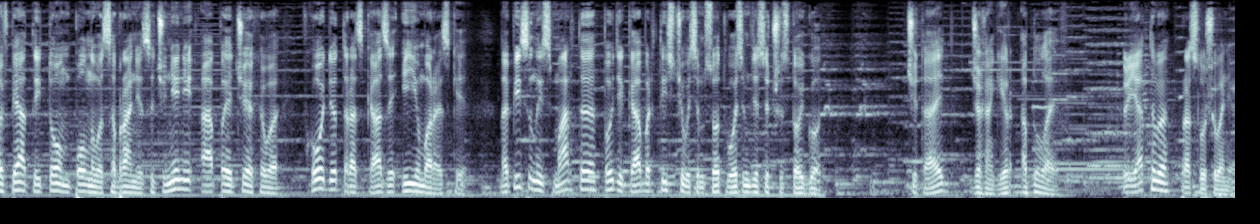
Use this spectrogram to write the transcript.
В пятый том полного собрания сочинений А.П. Чехова входят рассказы и юморески – написанный с марта по декабрь 1886 год. Читает Джахангир Абдулаев. Приятного прослушивания.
